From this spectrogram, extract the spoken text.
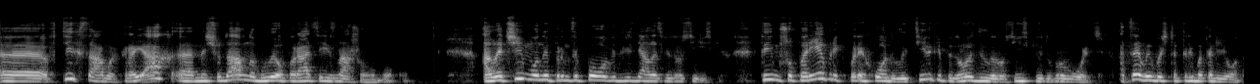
е, в тих самих краях е, нещодавно були операції з нашого боку. Але чим вони принципово відрізнялись від російських? Тим, що перебрік переходили тільки підрозділи російських добровольців, а це, вибачте, три батальйони.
